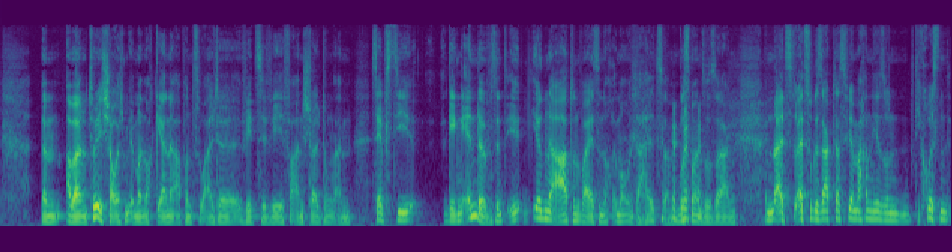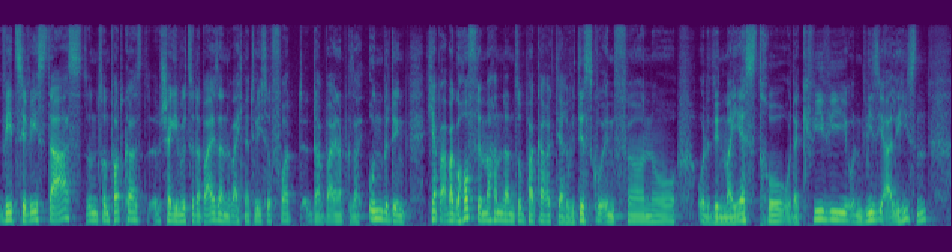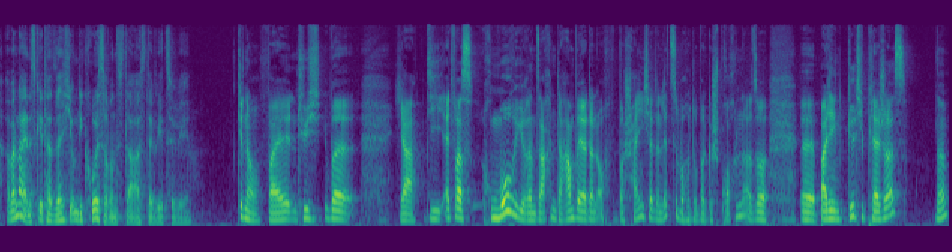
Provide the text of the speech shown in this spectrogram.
Ähm, aber natürlich schaue ich mir immer noch gerne ab und zu alte WCW-Veranstaltungen an. Selbst die gegen Ende sind in irgendeiner Art und Weise noch immer unterhaltsam, muss man so sagen. Und als, als du gesagt hast, wir machen hier so ein, die größten WCW-Stars, so, so ein Podcast, Shaggy, willst du dabei sein? Da war ich natürlich sofort dabei und habe gesagt, unbedingt. Ich habe aber gehofft, wir machen dann so ein paar Charaktere wie Disco Inferno oder den Maestro oder Quivi und wie sie alle hießen. Aber nein, es geht tatsächlich um die größeren Stars der WCW. Genau, weil natürlich über ja, die etwas humorigeren Sachen, da haben wir ja dann auch wahrscheinlich ja dann letzte Woche drüber gesprochen, also äh, bei den Guilty Pleasures, ne?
